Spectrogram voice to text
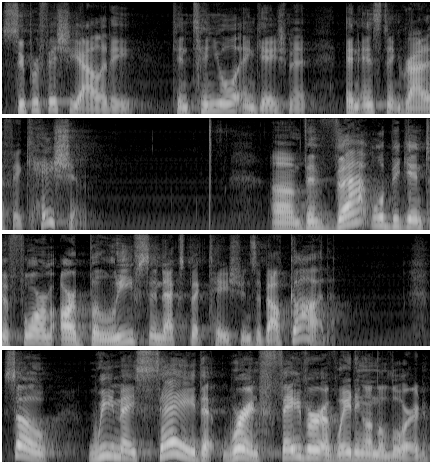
superficiality, continual engagement, and instant gratification, um, then that will begin to form our beliefs and expectations about God. So we may say that we're in favor of waiting on the Lord.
